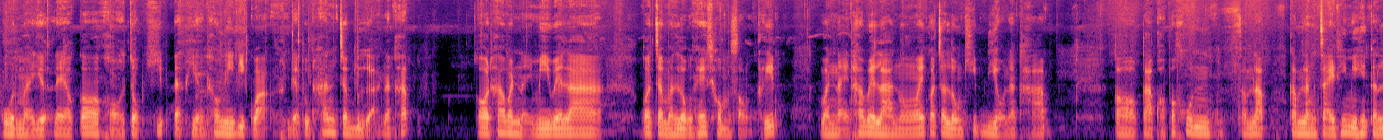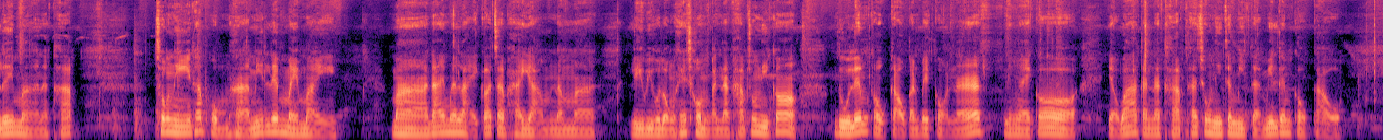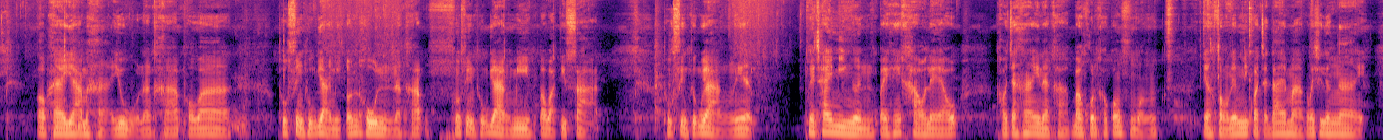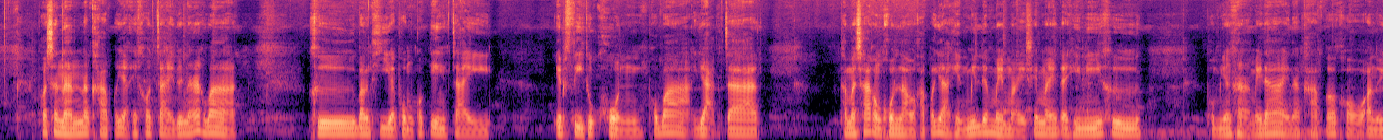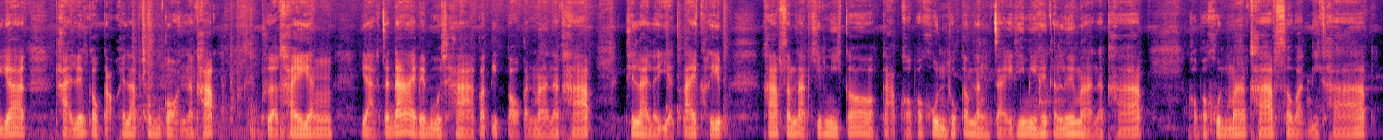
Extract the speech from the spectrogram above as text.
พูดมาเยอะแล้วก็ขอจบคลิปแต่เพียงเท่านี้ดีกว่า เดี๋ยวทุกท่านจะเบื่อนะครับ ก็ถ้าวันไหนมีเวลา ก็จะมาลงให้ชม 2 คลิป วันไหนถ้าเวลาน้อยก็จะลงคลิปเดียวนะครับ ก็กราบขอบพระคุณสำหรับ กำลังใจที่มีให้กันเรื่อยมานะครับ ช่วงนี้ถ้าผมหามีดเล่มใหม่ ๆ มาได้เมื่อไหร่ก็จะพยายามนำมารีวิวลงให้ชมกันนะครับ ช่วงนี้ก็ดูเล่มเก่าๆกันไปก่อนนะ ยังไงก็อย่าว่ากันนะครับ ถ้าช่วงนี้จะมีแต่มีดเล่มเก่าๆก็พยายามหาอยู่นะครับ เพราะว่าทุกสิ่งทุกอย่างมีต้นทุนนะครับ ทุกสิ่งทุกอย่างมีประวัติศาสตร์ ทุกสิ่งทุกอย่างเนี่ย ไม่ใช่มีเงินไปให้เขาแล้ว เขาจะให้นะครับบางคนเขาก็หวง อย่างสองเล่มนี้กว่าจะได้มาก็ไม่ใช่เรื่องง่าย เพราะฉะนั้นนะครับก็อยากให้เข้าใจด้วยนะว่า คือบางทีผมก็เกรงใจ FC ทุกคน เพราะว่าอยากจะธรรมชาติของคนเราครับ ก็อยากเห็นมีดเล่มใหม่ๆ ใช่ไหมแต่ทีนี้คือผมยังหาไม่ได้นะครับ ก็ขออนุญาตถ่ายเล่มเก่าๆให้รับชมก่อนนะครับ เผื่อใครยัง อยากจะได้ไปบูชาก็ติดต่อกันมานะครับ ที่รายละเอียดใต้คลิปครับสำหรับคลิปนี้ก็กราบขอบพระคุณทุกกำลังใจที่มีให้กันเรื่อยมานะครับ ขอบพระคุณมากครับ สวัสดีครับ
